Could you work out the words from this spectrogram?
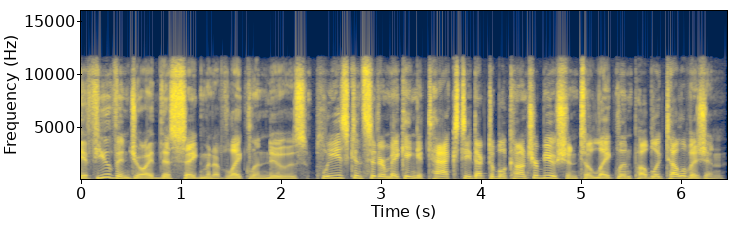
If you've enjoyed this segment of Lakeland News, please consider making a tax-deductible contribution to Lakeland Public Television.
